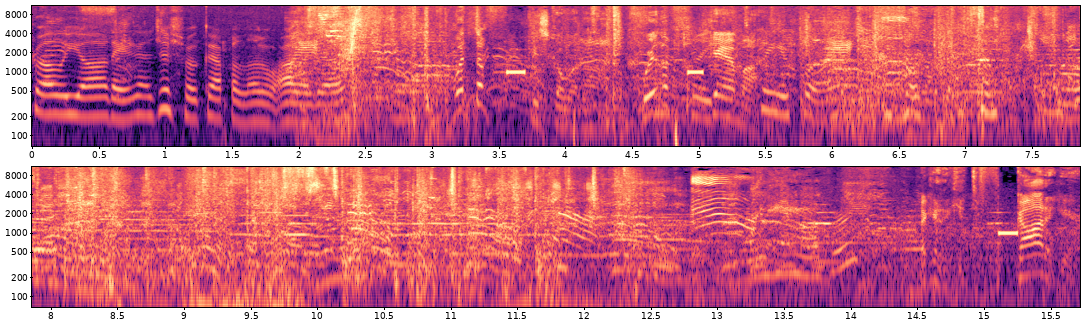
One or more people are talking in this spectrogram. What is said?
Sorry for all the yawning. I just woke up a little while ago. What the f is going on? Where the f am I? Three or four hours. Run him over. I gotta get the f out of here.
